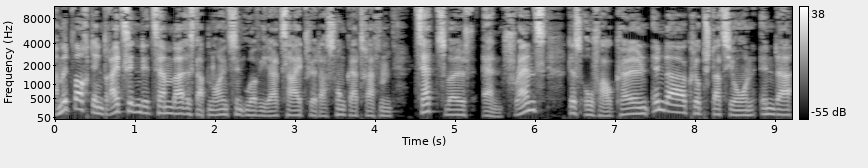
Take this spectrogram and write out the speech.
Am Mittwoch, den 13. Dezember, ist ab 19 Uhr wieder Zeit für das Funkertreffen Z12 and Friends des OV Köln in der Clubstation in der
